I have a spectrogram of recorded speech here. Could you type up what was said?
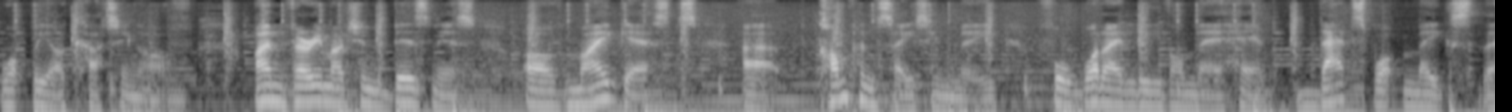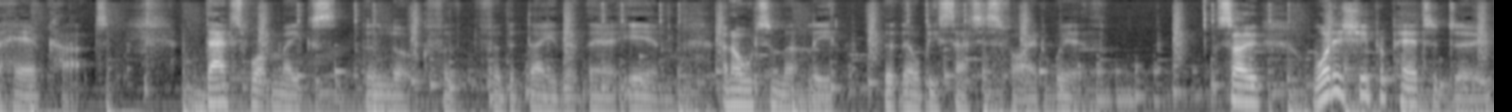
what we are cutting off. I'm very much in the business of my guests uh, compensating me for what I leave on their head. That's what makes the haircut. That's what makes the look for, for the day that they're in, and ultimately that they'll be satisfied with. So, what is she prepared to do?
